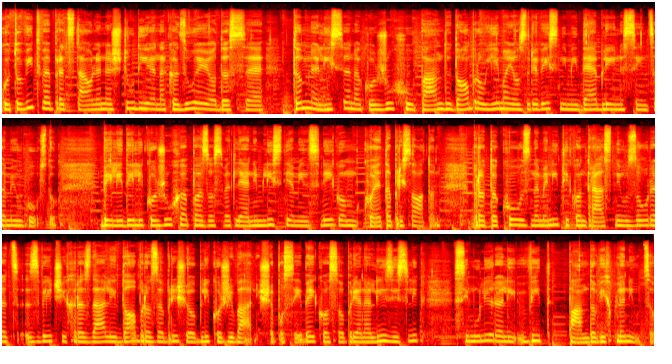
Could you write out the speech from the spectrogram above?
Ugotovitve predstavljene študije nakazujejo, da se temne lise na kožuhu pand dobro ujemajo z revesnimi debli in sencami v gozdu. Beli deli kožuha pa z osvetljenim listjem in snegom, ko je ta prisoten. Prav tako znameniti kontrastni vzorec z večjih razdalj dobro zabriše obliko živali, še posebej, ko so pri analizi slik simulirali vid pandovih plenilcev.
